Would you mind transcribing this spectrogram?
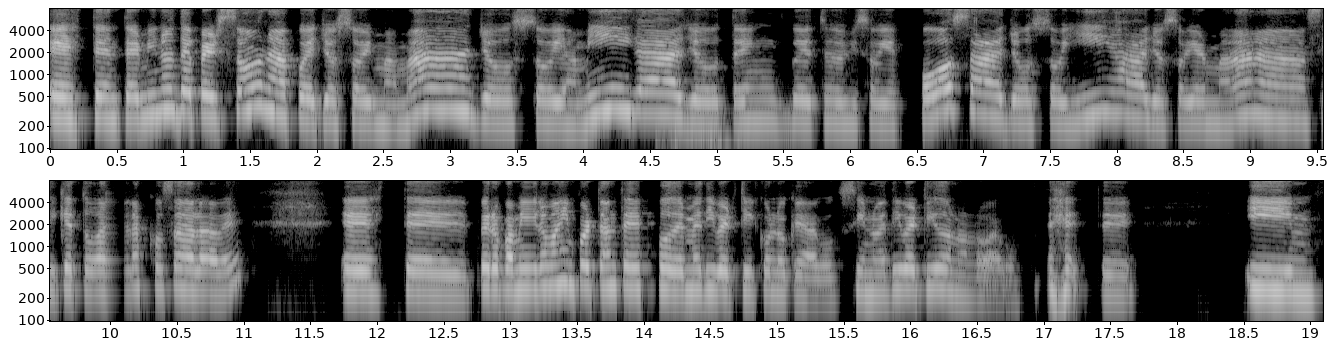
Este, en términos de persona, pues yo soy mamá, yo soy amiga, yo tengo, soy esposa, yo soy hija, yo soy hermana, así que todas las cosas a la vez. Este, pero para mí lo más importante es poderme divertir con lo que hago. Si no es divertido, no lo hago. Este, y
